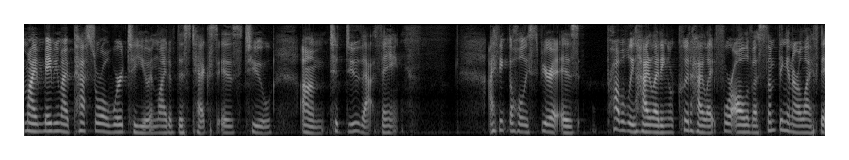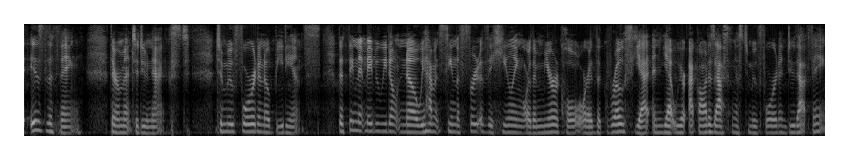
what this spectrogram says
my, maybe my pastoral word to you in light of this text is to um, to do that thing, I think the Holy Spirit is probably highlighting or could highlight for all of us something in our life that is the thing that we're meant to do next to move forward in obedience. The thing that maybe we don't know we haven't seen the fruit of the healing or the miracle or the growth yet and yet we're god is asking us to move forward and do that thing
